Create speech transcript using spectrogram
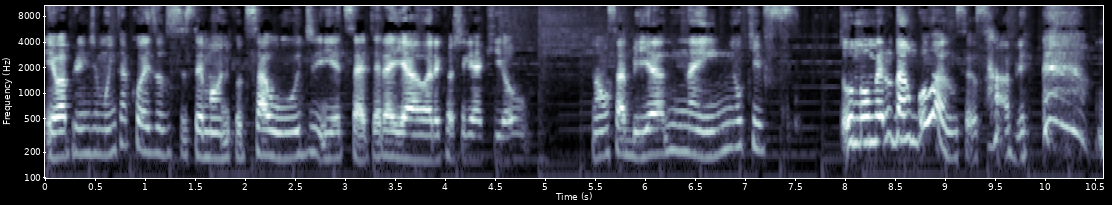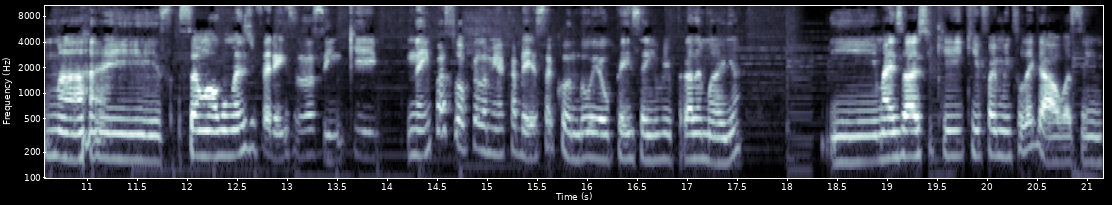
eu aprendi muita coisa do Sistema Único de Saúde e etc. E a hora que eu cheguei aqui, eu não sabia nem o que. o número da ambulância, sabe? Mas são algumas diferenças, assim, que nem passou pela minha cabeça quando eu pensei em vir para a Alemanha. E, mas eu acho que, que foi muito legal, assim,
